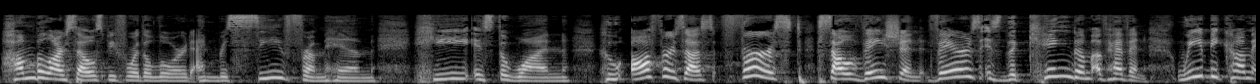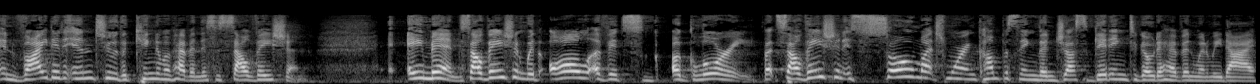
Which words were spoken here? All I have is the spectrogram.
humble ourselves before the Lord and receive from Him, He is the one who offers us first salvation. Theirs is the kingdom of heaven. We become invited into the kingdom of heaven. This is salvation. Amen. Salvation with all of its glory. But salvation is so much more encompassing than just getting to go to heaven when we die.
